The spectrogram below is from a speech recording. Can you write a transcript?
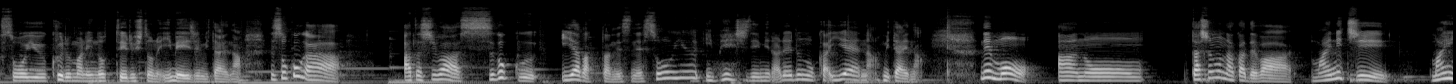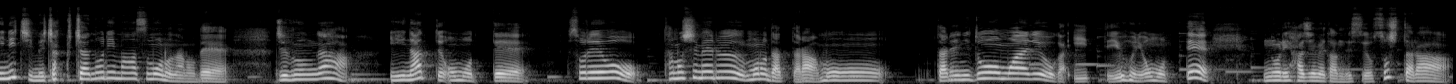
そういう車に乗っている人のイメージみたいな。でそこが私はすごく嫌だったんですねそういうイメージで見られるのか嫌やなみたいなでもあの私の中では毎日毎日めちゃくちゃ乗り回すものなので自分がいいなって思ってそれを楽しめるものだったらもう誰にどう思われようがいいっていうふうに思って乗り始めたんですよそしたら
